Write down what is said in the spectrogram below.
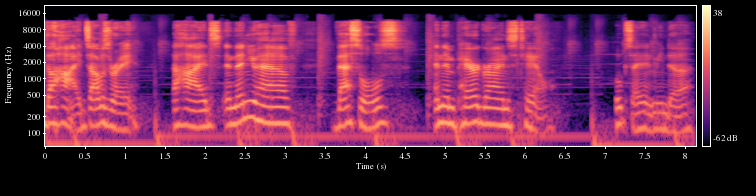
The Hides. I was right. The Hides, and then you have Vessels, and then Peregrine's Tale. Oops, I didn't mean to.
